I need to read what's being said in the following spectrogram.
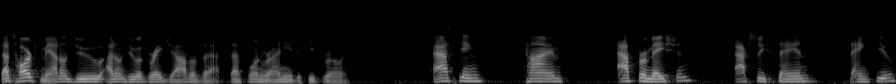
That's hard for me. I don't, do, I don't do a great job of that. That's one where I need to keep growing. asking time, affirmation, actually saying thank you,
